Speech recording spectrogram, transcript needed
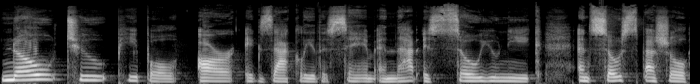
no two people are exactly the same. And that is so unique and so special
